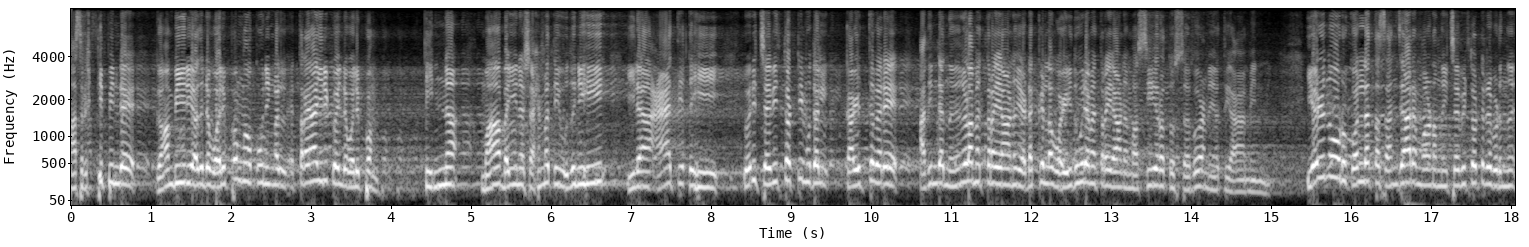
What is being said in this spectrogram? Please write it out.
ആ സൃഷ്ടിപ്പിന്റെ ഗാംഭീര്യം അതിന്റെ വലുപ്പം നോക്കൂ നിങ്ങൾ. എത്രയായിരിക്കും അതിന്റെ വലുപ്പം? തിന്ന മാ ബൈന ഷഹ്മത്തി ഉദ്നിഹി ഇല ആത്തിഹി ഒരു ചെവിത്തൊട്ടി മുതൽ കഴുത്ത് വരെ അതിന്റെ നീളം എത്രയാണ്? ഇടക്കുള്ള വഴിദൂരം എത്രയാണ്? മസീറത്തു സബുഅമിയത്തി ആമിൻ. എഴുന്നൂറ് കൊല്ലത്തെ സഞ്ചാരം വേണമെന്ന് ഈ ചെവിത്തൊട്ടിൽ ഇവിടുന്ന്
